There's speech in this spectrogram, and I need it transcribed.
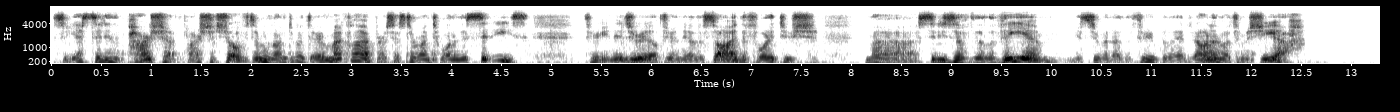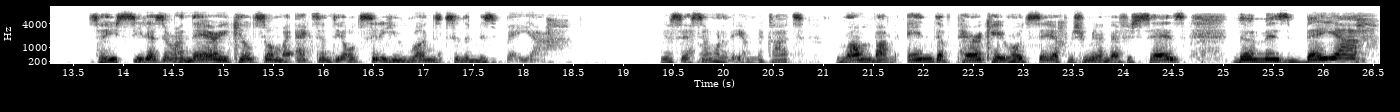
So yesterday in the Parsha, Parsha Shoftim, we learned about the Ir Miklat. A person to run to one of the cities. Three in Israel, three on the other side, the 42 uh, cities of the Leviim. Yesterday another three added on and to Mashiach. So he, he doesn't run there. He killed someone by accident the old city. He runs to the Mizbeach. You'll see that's not one of the Ir Miklats. Rambam, end of Parakeh Rotseach, Mishmir Nefesh says, the Mizbeach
